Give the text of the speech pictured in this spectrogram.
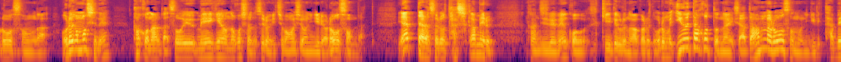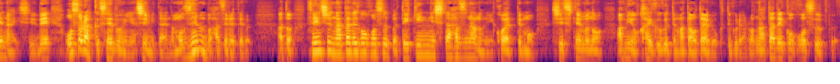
ローソンが俺がもしね過去なんかそういう名言を残したとすれば一番美味しいおにぎりはローソンだって。やったらそれを確かめる。感じでね、こう、聞いてくるの分かると。俺も言うたことないし、あとあんまローソンのおにぎり食べないし、で、おそらくセブンやし、みたいな、もう全部外れてる。あと、先週ナタデココスープは出禁にしたはずなのに、こうやってもうシステムの網をかいくぐってまたお便り送ってくるやろ。ナタデココスープ。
